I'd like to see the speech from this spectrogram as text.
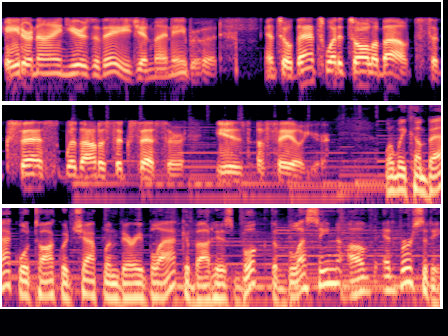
eight or nine years of age in my neighborhood. And so that's what it's all about. Success without a successor is a failure. When we come back, we'll talk with Chaplain Barry Black about his book, The Blessing of Adversity,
